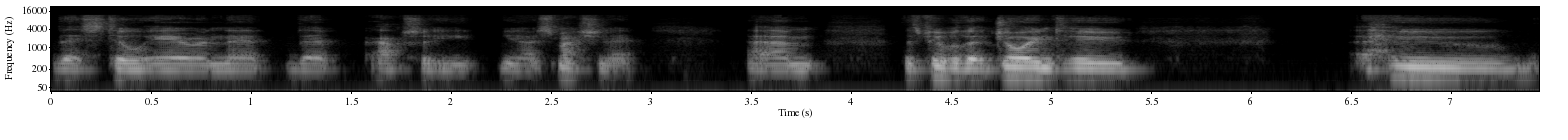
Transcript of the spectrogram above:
they're still here and they're they're absolutely you know smashing it. Um, there's people that joined who who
